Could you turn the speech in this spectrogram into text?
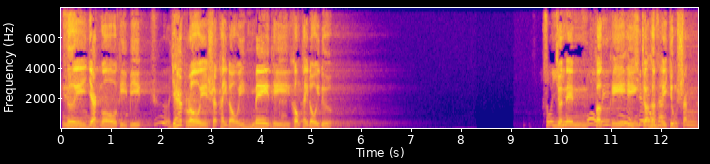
Người giác ngộ thì biết, Giác rồi sẽ thay đổi, Mê thì không thay đổi được. Cho nên Phật thị hiện cho hết thảy chúng sanh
